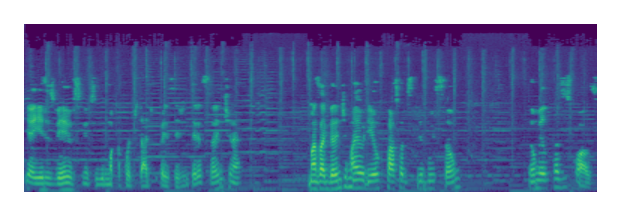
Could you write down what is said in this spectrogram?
e aí eles veem se conseguir uma quantidade que seja interessante, né? Mas a grande maioria eu faço a distribuição eu mesmo para as escolas.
